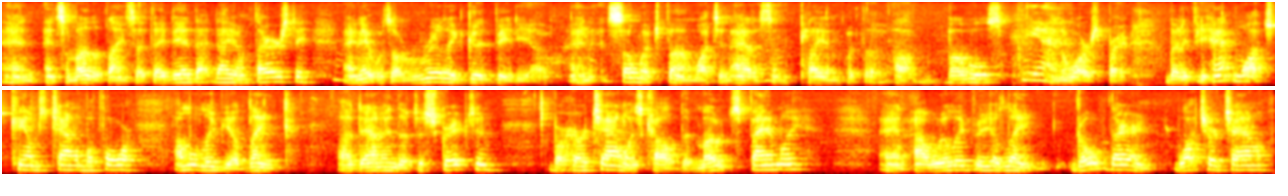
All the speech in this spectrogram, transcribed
and, and some other things that they did that day on Thursday. And it was a really good video. And it's so much fun watching Addison playing with the uh, bubbles Yeah. and the water spray. But if you hadn't watched Kim's channel before, I'm going to leave you a link uh, down in the description. But her channel is called The Moates Family. And I will leave you a link. Go over there and watch her channel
